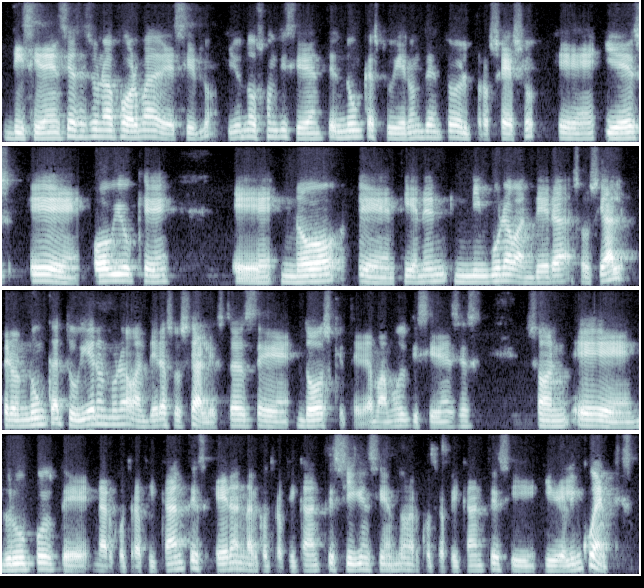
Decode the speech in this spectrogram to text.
Disidencias es una forma de decirlo. Ellos no son disidentes, nunca estuvieron dentro del proceso eh, y es eh, obvio que eh, no tienen ninguna bandera social, pero nunca tuvieron una bandera social. Estas dos que te llamamos disidencias son grupos de narcotraficantes, eran narcotraficantes, siguen siendo narcotraficantes y delincuentes.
